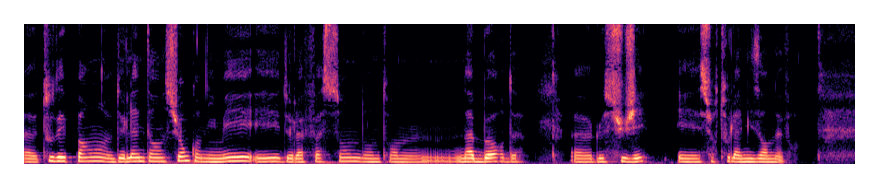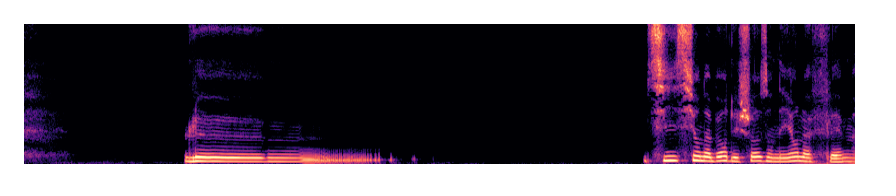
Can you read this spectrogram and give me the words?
euh, tout dépend de l'intention qu'on y met et de la façon dont on aborde le sujet et surtout la mise en œuvre. Le... Si, si on aborde les choses en ayant la flemme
